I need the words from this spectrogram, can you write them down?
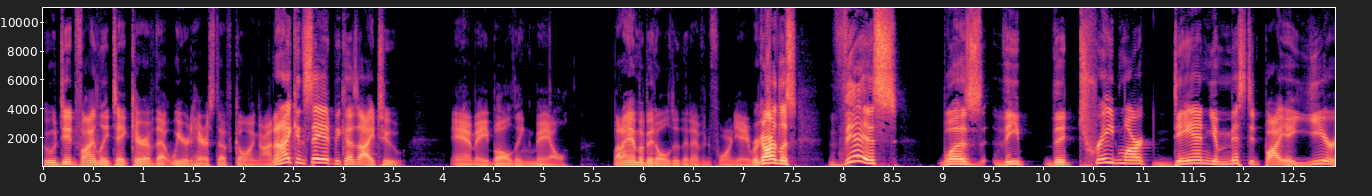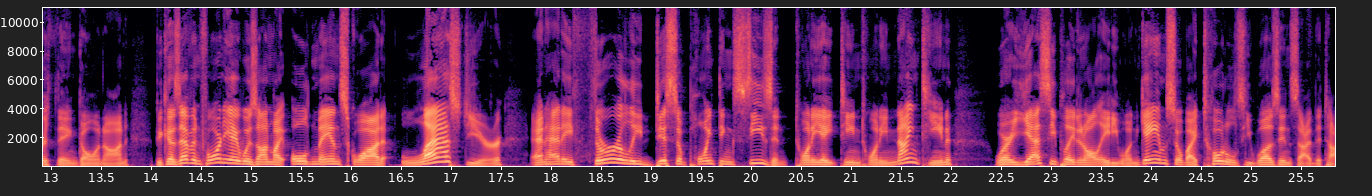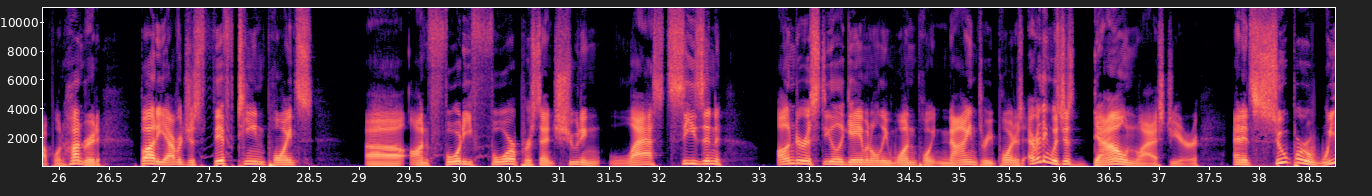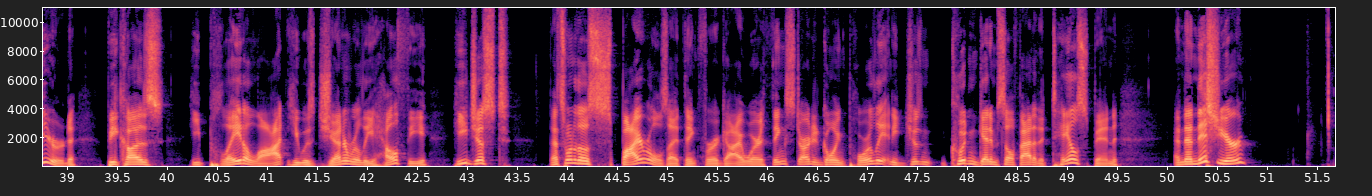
who did finally take care of that weird hair stuff going on. And I can say it because I, too, am a balding male, but I am a bit older than Evan Fournier. Regardless, this was the the trademark Dan you missed it by a year thing going on because Evan Fournier was on my old man squad last year and had a thoroughly disappointing season 2018-2019 where yes he played in all 81 games so by totals he was inside the top 100 but he averages 15 points uh, on 44% shooting last season under a steal a game and only 1.93 pointers everything was just down last year and it's super weird because he played a lot. He was generally healthy. He just, that's one of those spirals, I think, for a guy where things started going poorly and he just couldn't get himself out of the tailspin. And then this year,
